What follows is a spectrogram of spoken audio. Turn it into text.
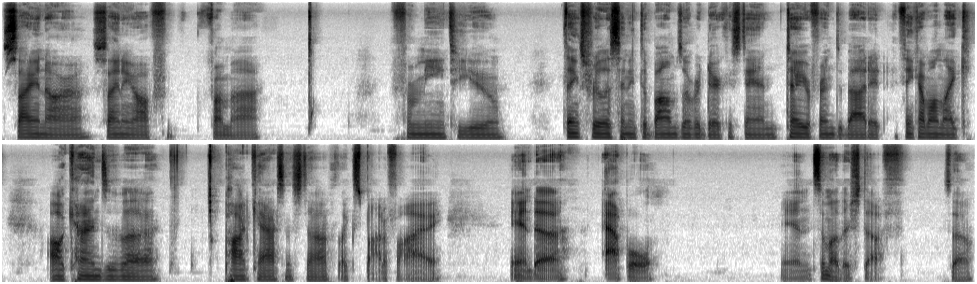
Sayonara. Signing off from uh from me to you. Thanks for listening to Bombs Over Durkistan. Tell your friends about it. I think I'm on like all kinds of uh podcasts and stuff like Spotify and uh Apple and some other stuff. So,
